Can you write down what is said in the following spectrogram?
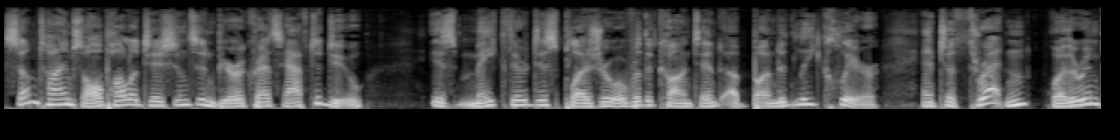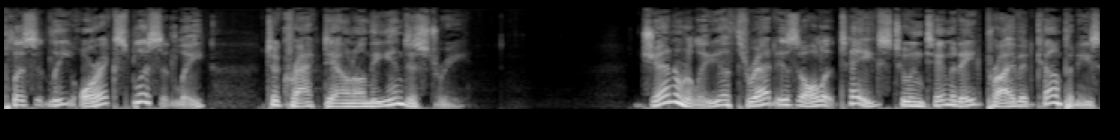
Sometimes all politicians and bureaucrats have to do is make their displeasure over the content abundantly clear and to threaten, whether implicitly or explicitly, to crack down on the industry. Generally, a threat is all it takes to intimidate private companies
